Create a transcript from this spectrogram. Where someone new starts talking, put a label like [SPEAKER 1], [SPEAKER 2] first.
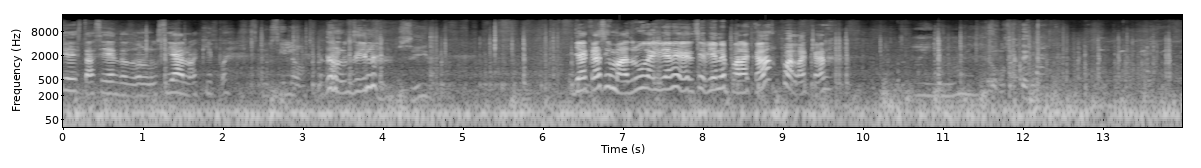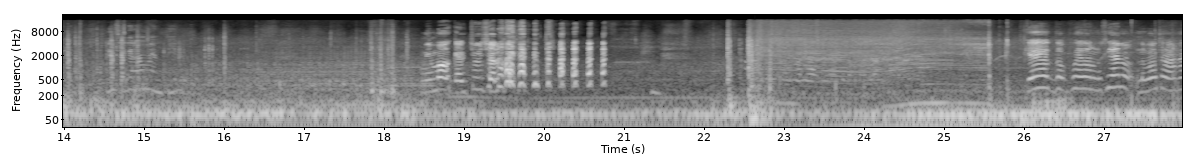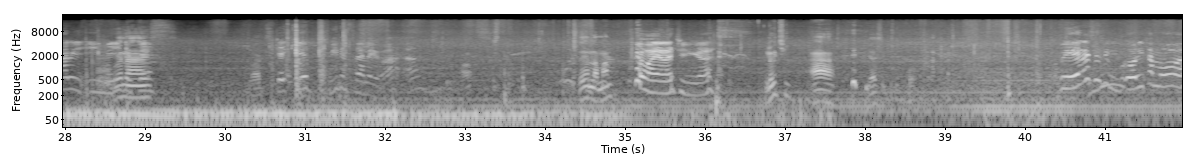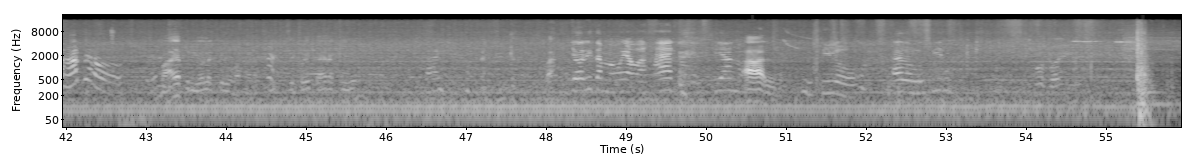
[SPEAKER 1] ¿Qué está haciendo don Luciano aquí pues?
[SPEAKER 2] Lucilo.
[SPEAKER 1] Don Lucilo.
[SPEAKER 3] Sí.
[SPEAKER 1] Ya casi madruga y viene, se viene para acá, para la cara.
[SPEAKER 2] Ay, no. Pensé que era mentira.
[SPEAKER 1] Ni modo que el chucho lo vaya a entrar. ¿Qué fue don Luciano? Nos vamos a trabajar y, y me dice
[SPEAKER 4] Buenas.
[SPEAKER 1] Que, ¿qué quiere.
[SPEAKER 2] Miren, sale, va.
[SPEAKER 4] Den la mano.
[SPEAKER 1] Que vayan a chingar.
[SPEAKER 4] Luchi. Ah, ya se quitó.
[SPEAKER 1] Espérese, si ahorita me voy a bajar, pero...
[SPEAKER 4] Vaya, pero yo la quiero bajar aquí. Se puede caer aquí yo.
[SPEAKER 1] Yo ahorita me voy a bajar, don Luciano.
[SPEAKER 4] Ah,
[SPEAKER 2] Lucilo.
[SPEAKER 1] A don Luciano.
